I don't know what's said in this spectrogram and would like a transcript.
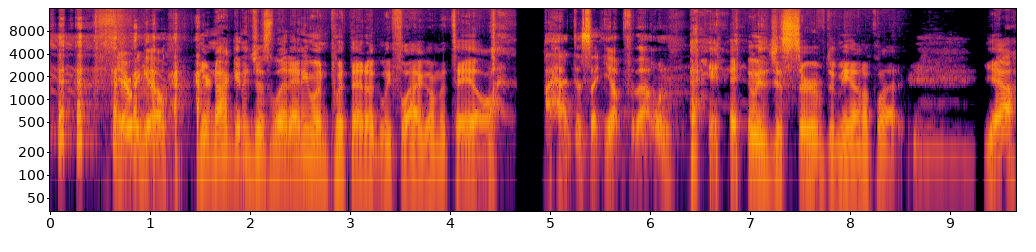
there we go. They're not going to just let anyone put that ugly flag on the tail. I had to set you up for that one. it was just served to me on a platter. Yeah,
